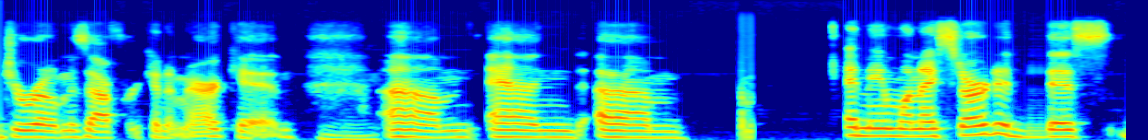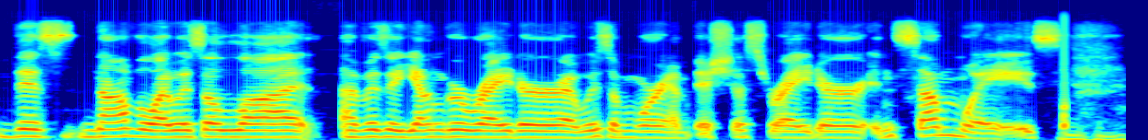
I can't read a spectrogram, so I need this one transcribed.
Jerome is African American, Mhm. um, and um, I mean, when I started this this novel, I was a lot. I was a younger writer. I was a more ambitious writer in some ways, Mhm.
